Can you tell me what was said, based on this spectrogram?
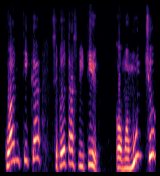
cuántica se puede transmitir como mucho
